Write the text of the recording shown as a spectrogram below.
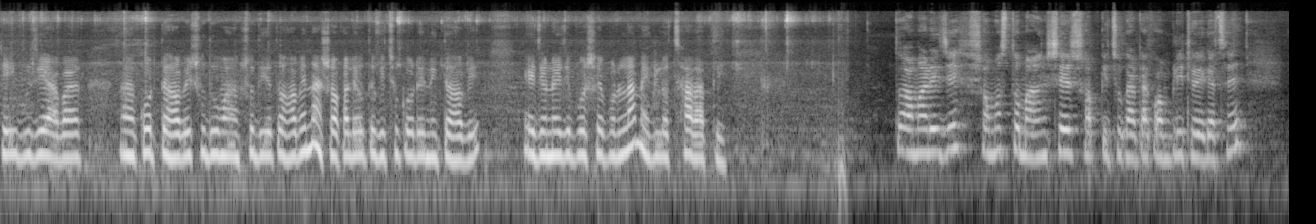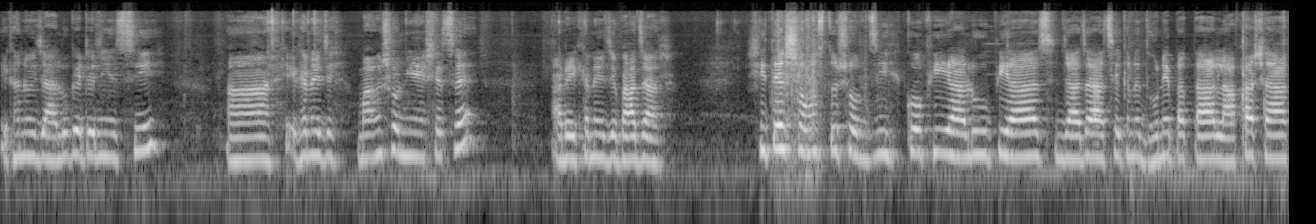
সেই বুঝে আবার করতে হবে। শুধু মাংস দিয়ে তো হবে না, সকালেও তো কিছু করে নিতে হবে। এই জন্য এই যে বসে পড়লাম, এগুলো ছাড়াতে। তো আমার এই যে সমস্ত মাংসের সব কিছু কাটা কমপ্লিট হয়ে গেছে। এখানে ওই যে আলু কেটে নিয়েছি, আর এখানে যে মাংস নিয়ে এসেছে, আর এখানে যে বাজার। শীতের সমস্ত সবজি, কফি, আলু, পেঁয়াজ, যা যা আছে এখানে, ধনে পাতা, লাফা শাক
